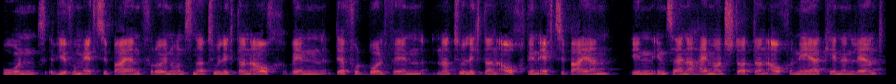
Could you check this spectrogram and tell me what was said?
Und wir vom FC Bayern freuen uns natürlich dann auch, wenn der Football-Fan natürlich dann auch den FC Bayern in, in seiner Heimatstadt dann auch näher kennenlernt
